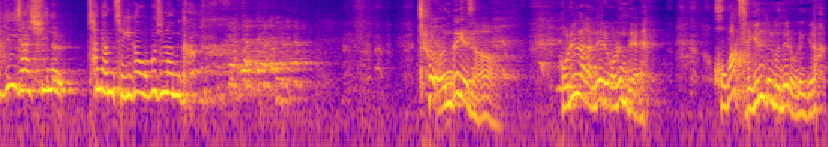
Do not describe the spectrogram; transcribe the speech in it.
자기 자신을 참여 한번 세개 가고 보실랍니까? 저 언덕에서 고릴라가 내려오는데 호박 세 개를 들고 내려오는 기라.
